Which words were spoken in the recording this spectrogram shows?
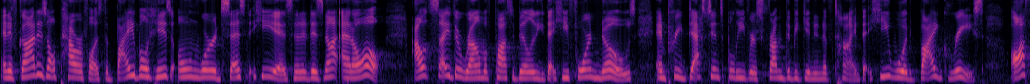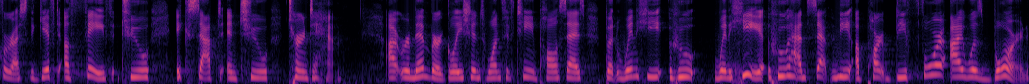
and if God is all powerful, as the Bible, his own word says that he is, then it is not at all outside the realm of possibility that he foreknows and predestines believers from the beginning of time, that he would, by grace, offer us the gift of faith to accept and to turn to him. Uh, remember galatians 1.15 paul says but when he who when he who had set me apart before I was born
